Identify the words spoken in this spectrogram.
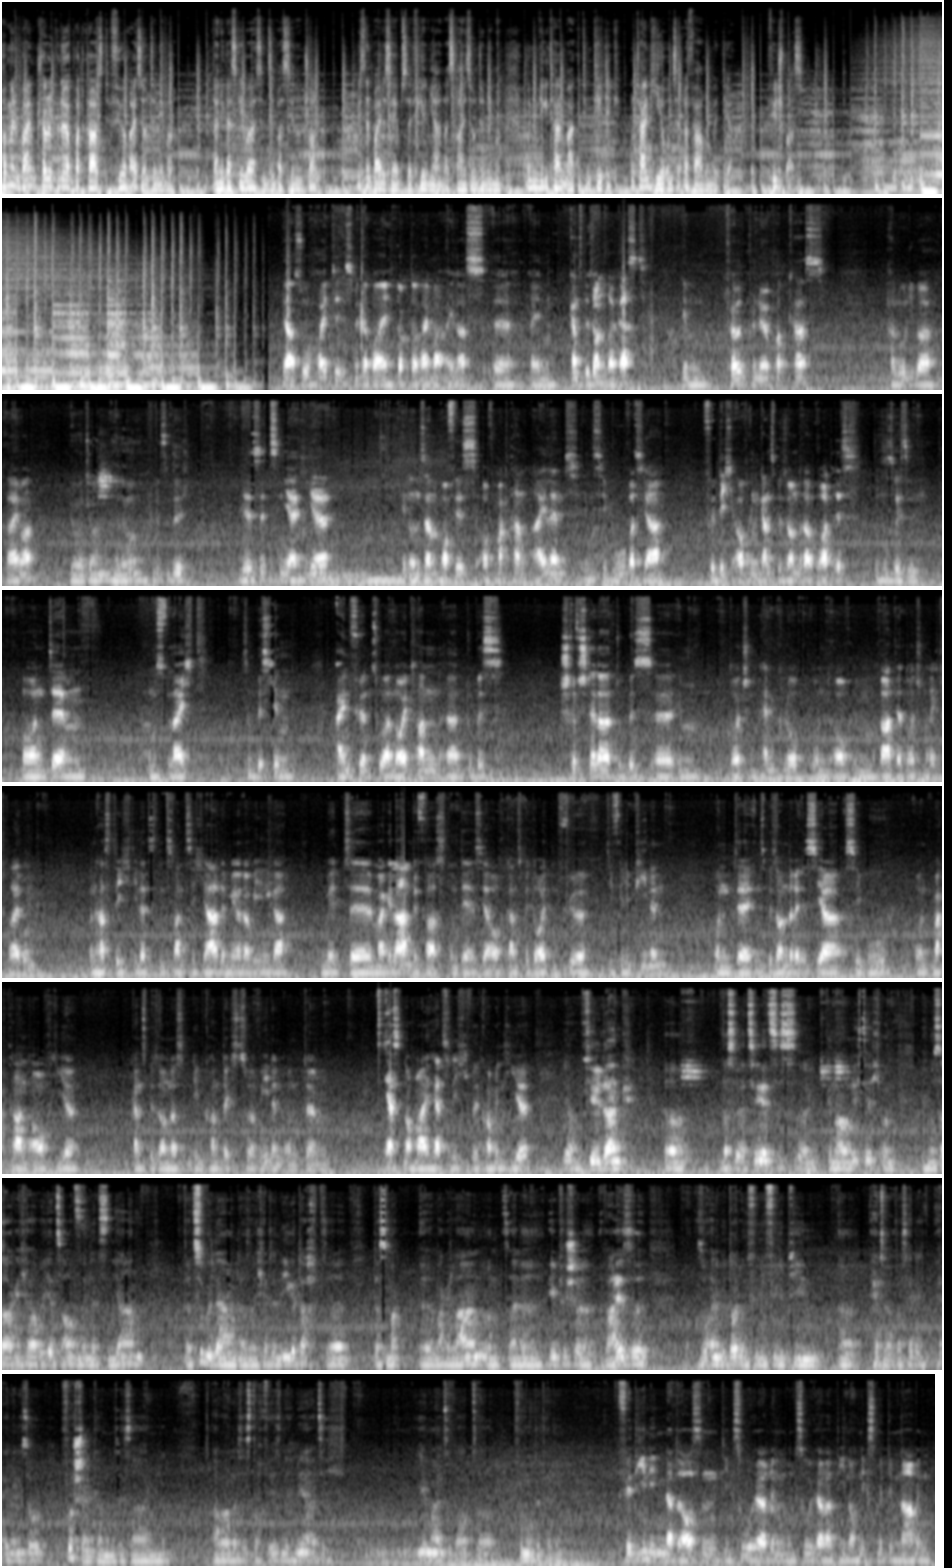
Willkommen beim Travelpreneur Podcast für Reiseunternehmer. Deine Gastgeber sind Sebastian und John. Wir sind beide selbst seit vielen Jahren als Reiseunternehmer und im digitalen Marketing tätig und teilen hier unsere Erfahrungen mit dir. Viel Spaß! Ja, so heute ist mit dabei Dr. Reimer Eilers, äh, ein ganz besonderer Gast im Travelpreneur Podcast. Hallo lieber Reimer. Lieber John, hallo, grüße dich. Wir sitzen ja hier in unserem Office auf Mactan Island in Cebu, was ja für dich auch ein ganz besonderer Ort ist. Das ist richtig. Und ähm, um es vielleicht so ein bisschen einführend zu erläutern, äh, du bist Schriftsteller, du bist äh, im Deutschen Pen Club und auch im Rat der deutschen Rechtschreibung und hast dich die letzten 20 Jahre mehr oder weniger mit äh, Magellan befasst und der ist ja auch ganz bedeutend für die Philippinen und äh, insbesondere ist ja Cebu und Mactan auch hier ganz besonders in dem Kontext zu erwähnen und ähm, erst nochmal herzlich willkommen hier. Ja, vielen Dank. Äh, was du erzählst, ist äh, genau richtig und ich muss sagen, ich habe jetzt auch in den letzten Jahren dazugelernt. Also ich hätte nie gedacht, äh, dass äh, Magellan und seine epische Reise so eine Bedeutung für die Philippinen äh, hätte. Das hätte, hätte ich mir nicht so vorstellen können, muss ich sagen. Ne? Aber das ist doch wesentlich mehr, als ich jemals überhaupt vermutet hätte. Für diejenigen da draußen, die Zuhörerinnen und Zuhörer, die noch nichts mit dem Namen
